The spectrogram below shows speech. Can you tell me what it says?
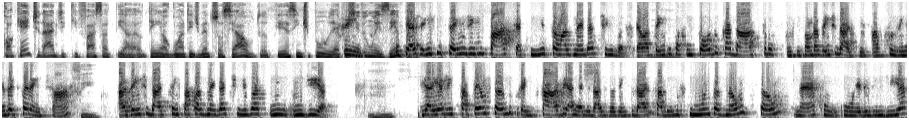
qualquer entidade que faça tem algum atendimento social, que assim tipo é Sim. possível um exemplo. O que a gente tem de impasse aqui são as negativas. Ela tem que estar com todo o cadastro em função das entidades. As cozinhas é diferente, tá? Sim. As entidades têm que estar com as negativas em, em dia. Uhum. E aí a gente está pensando, porque a gente sabe a realidade das entidades, sabemos que muitas não estão né, com, com eles em dia,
